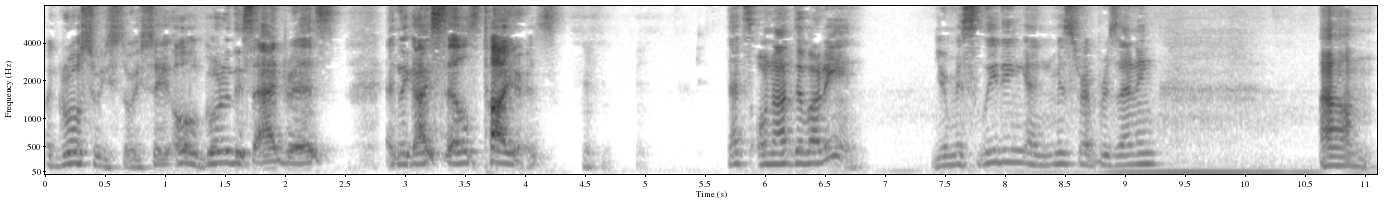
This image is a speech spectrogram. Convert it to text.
a grocery store. You say, oh, go to this address, and the guy sells tires. That's onad devarim. You're misleading and misrepresenting. Um,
